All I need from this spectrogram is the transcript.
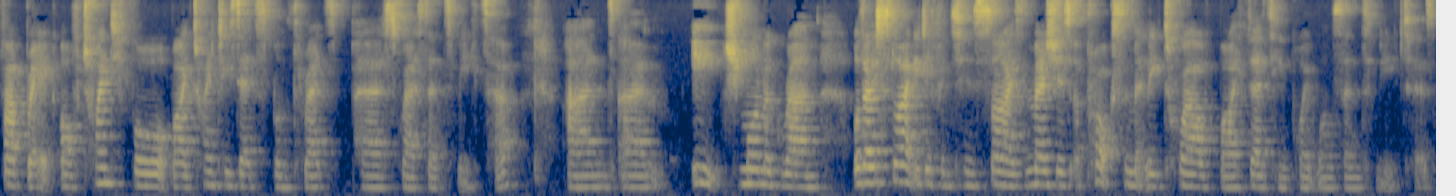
fabric of 24 by 20 Z spun threads per square centimetre and um, each monogram, although slightly different in size, measures approximately 12 by 13.1 centimetres.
